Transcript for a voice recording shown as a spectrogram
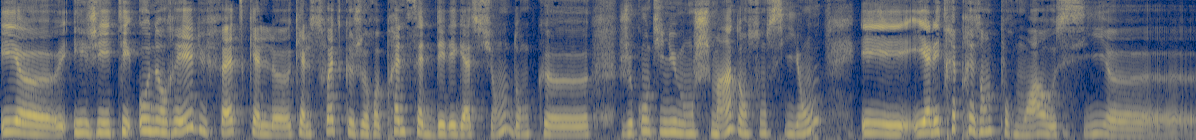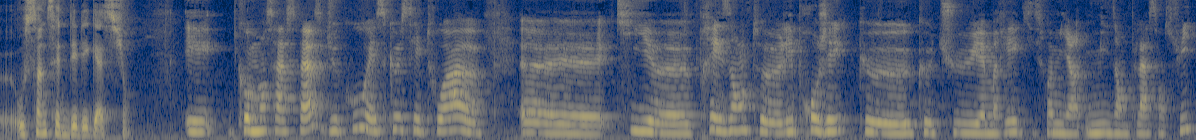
Et, et j'ai été honorée du fait qu'elle euh, qu'elle souhaite que je reprenne cette délégation. Donc, euh, je continue mon chemin dans son sillon et, elle est très présente pour moi aussi euh, au sein de cette délégation. Et comment ça se passe du coup? Est-ce que c'est toi qui présente les projets que, que tu aimerais qu'ils soient mis, mis, en place ensuite?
